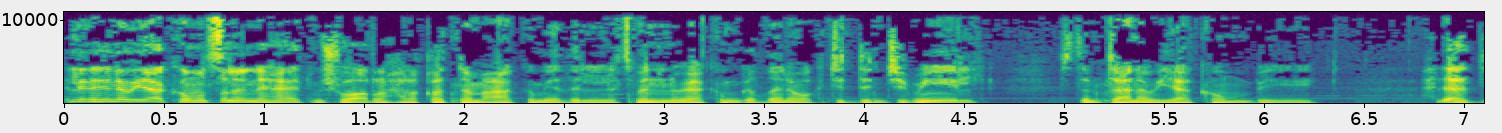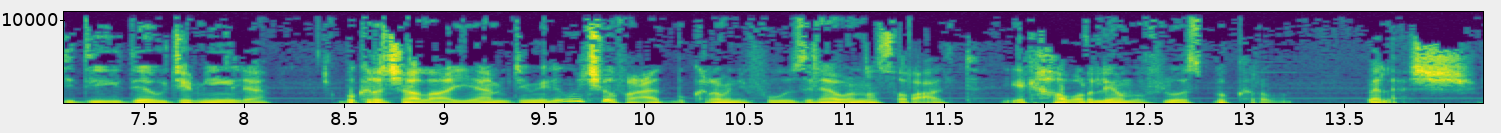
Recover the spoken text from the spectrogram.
لين هنا وياكم وصلنا لنهاية مشوارنا حلقتنا معاكم. يا ذا نتمنى وياكم قضينا وقت جدا جميل استمتعنا وياكم بأحداث جديدة وجميلة. بكرة إن شاء الله أيام جميلة ونشوف عاد بكرة من يفوز الهوى النصر عاد. يك خبر اليوم بفلوس بكرة بلاش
